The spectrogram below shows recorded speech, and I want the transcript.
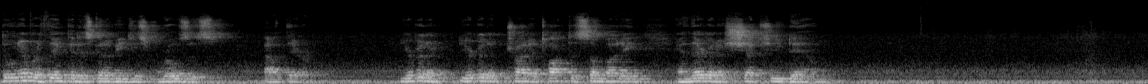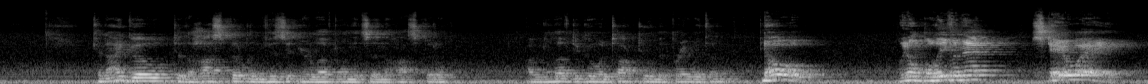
Don't ever think that it's going to be just roses out there. You're going to, you're going to try to talk to somebody and they're going to shut you down. Can I go to the hospital and visit your loved one that's in the hospital? I would love to go and talk to him and pray with him. No! We don't believe in that. Stay away.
